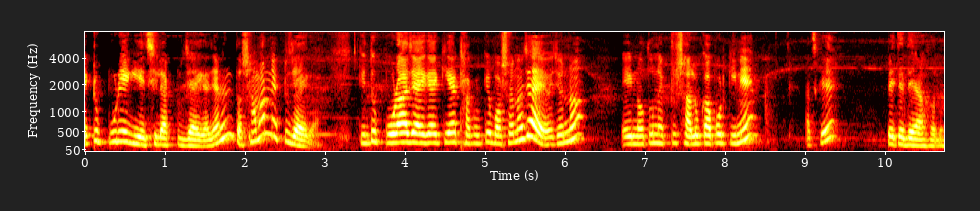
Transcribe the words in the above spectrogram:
একটু পুড়ে গিয়েছিল একটু জায়গা, জানেন তো? সামান্য একটু জায়গা। কিন্তু পোড়া জায়গায় কি আর ঠাকুরকে বসানো যায়? ওই জন্য এই নতুন একটু শালু কাপড় কিনে আজকে পেতে দেয়া হলো।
